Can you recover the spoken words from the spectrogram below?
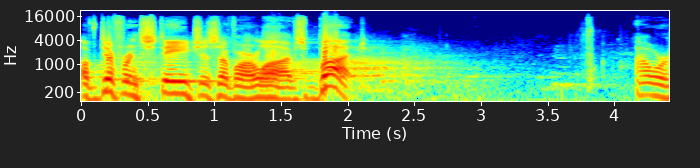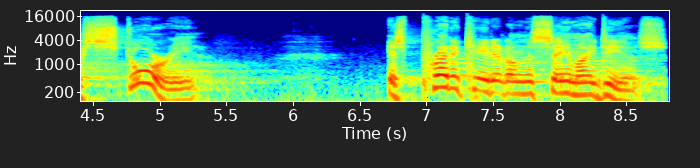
of different stages of our lives, but our story is predicated on the same ideas.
